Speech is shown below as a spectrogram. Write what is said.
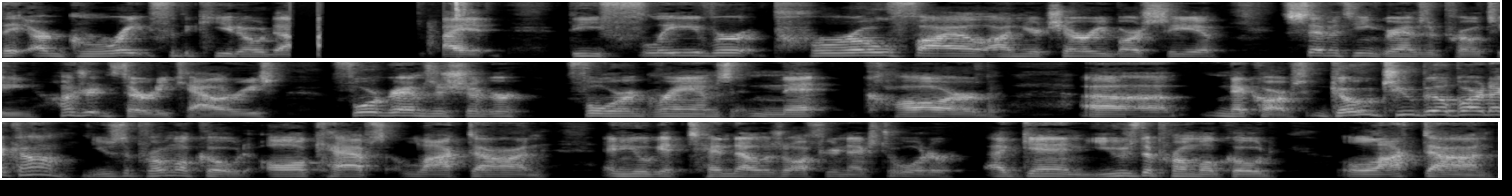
They are great for the keto diet. The flavor profile on your cherry barcia 17 grams of protein, 130 calories, 4 grams of sugar, 4 grams net carb. Uh, net carbs. Go to BuiltBar.com. Use the promo code all caps locked on, and you'll get ten dollars off your next order. Again, use the promo code locked on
